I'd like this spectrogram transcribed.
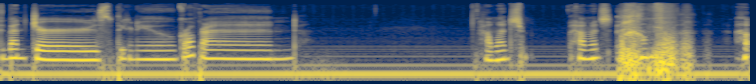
adventures with your new girlfriend. How much how much how,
